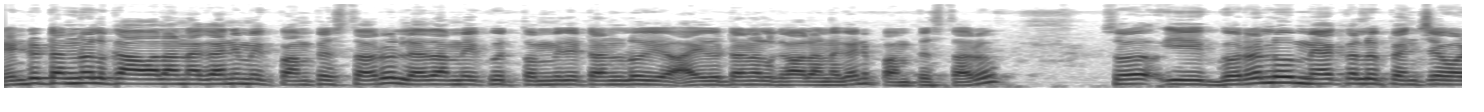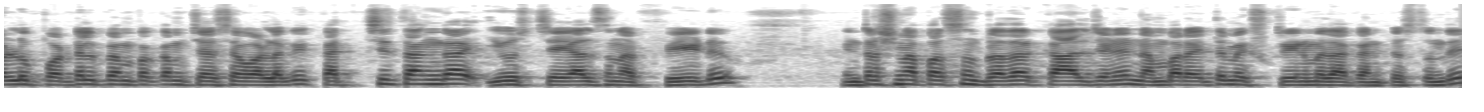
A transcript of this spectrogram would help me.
రెండు టన్నులు కావాలన్నా కానీ మీకు పంపిస్తారు. లేదా మీకు తొమ్మిది టన్నులు ఐదు టన్నులు కావాలన్నా కానీ పంపిస్తారు. సో ఈ గొర్రెలు మేకలు పెంచేవాళ్ళు పొట్టెల పెంపకం చేసేవాళ్ళకి ఖచ్చితంగా యూస్ చేయాల్సిన ఫీడ్. ఇంట్రెస్ట్ ఉన్న పర్సన్ బ్రదర్ కాల్ చేయండి. నెంబర్ అయితే మీకు స్క్రీన్ మీద కనిపిస్తుంది.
